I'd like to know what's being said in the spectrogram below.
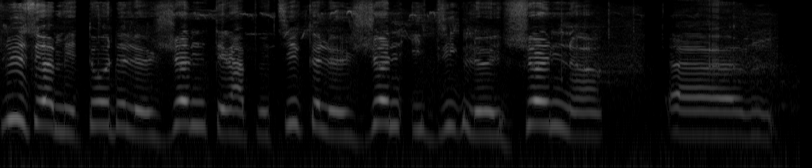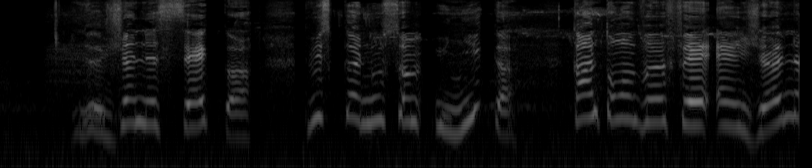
plusieurs méthodes, le jeûne thérapeutique, le jeûne hydrique, le jeûne, le jeûne sec, puisque nous sommes uniques quand on veut faire un jeûne,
